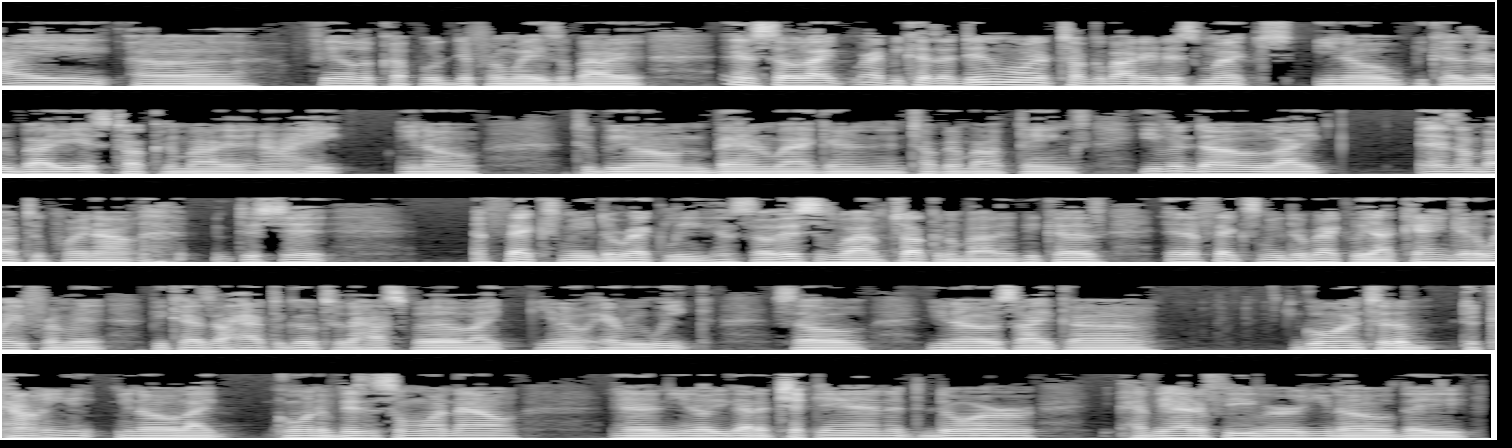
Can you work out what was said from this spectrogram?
I uh, feel a couple different ways about it, and so like right because I didn't want to talk about it as much. You know, because everybody is talking about it, and I hate you know to be on bandwagon and talking about things, even though like as I'm about to point out, the shit affects me directly. And so this is why I'm talking about it because it affects me directly. I can't get away from it because I have to go to the hospital like, you know, every week. So, you know, it's like uh going to the the county, you know, like going to visit someone now and you know, you got to check in at the door. Have you had a fever? You know, they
